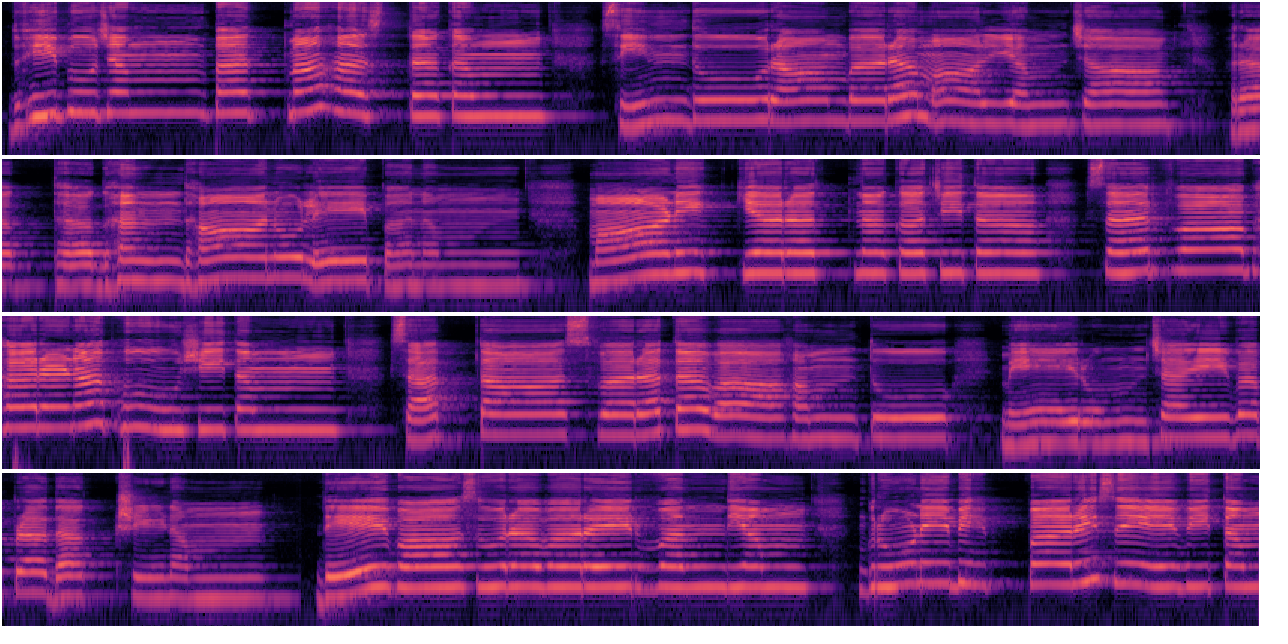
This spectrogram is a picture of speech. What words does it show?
द्विभुजं पद्महस्तकं सिन्दूराम्बरमाल्यं च रक्तगन्धानुलेपनं माणिक्यरत्नखचित सर्वाभरणभूषितं सप्तास्वरतवाहं तु मेरुं चैव प्रदक्षिणं। देवासुरवरैर्वन्द्यं गृणिभिः परिसेवितं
